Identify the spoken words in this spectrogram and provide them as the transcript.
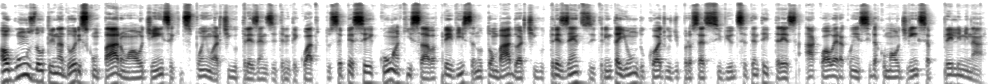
Alguns doutrinadores comparam a audiência que dispõe o artigo 334 do CPC com a que estava prevista no tombado artigo 331 do Código de Processo Civil de 73, a qual era conhecida como audiência preliminar.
